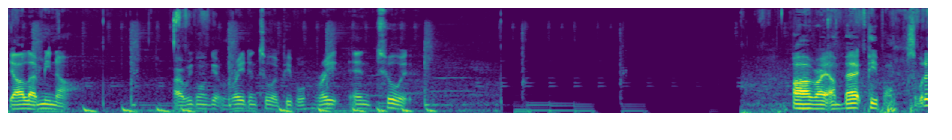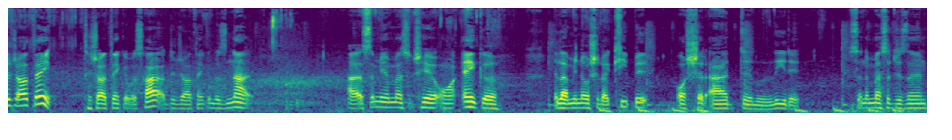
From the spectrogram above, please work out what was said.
Y'all let me know. All right, we're gonna get right into it, people. Right into it. All right, I'm back, people. So, what did y'all think? Did y'all think it was hot? Did y'all think it was not? Uh, send me a message here on Anchor and let me know should I keep it or should I delete it. Send the messages in.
